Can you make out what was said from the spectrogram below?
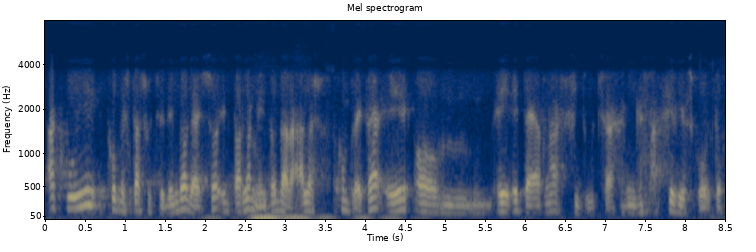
a cui, come sta succedendo adesso, il Parlamento darà la sua completa e, um, e eterna fiducia. Grazie, vi ascolto.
